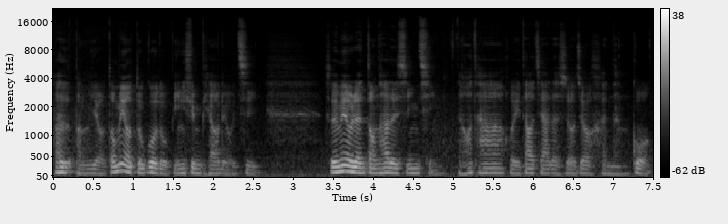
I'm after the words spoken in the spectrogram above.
他的朋友都没有读过《鲁滨逊漂流记》，所以没有人懂他的心情。然后他回到家的时候就很难过。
